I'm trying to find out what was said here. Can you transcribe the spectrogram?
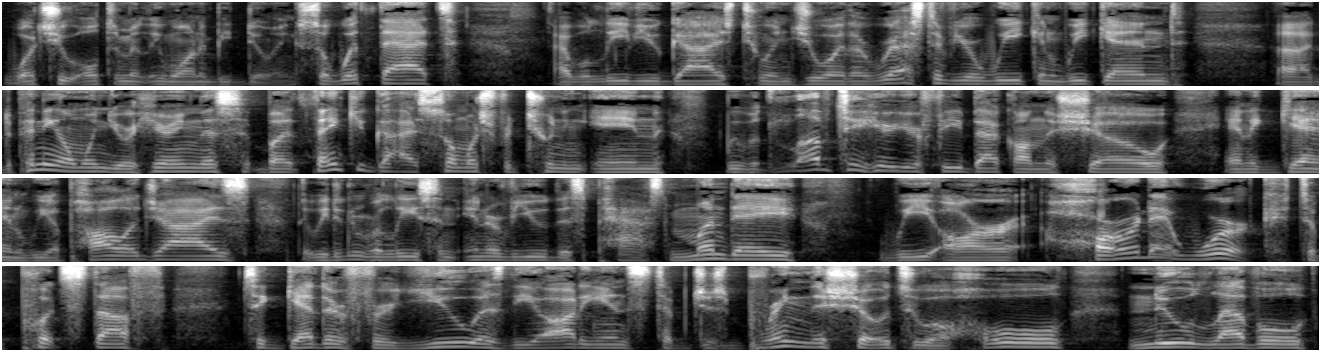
what you ultimately want to be doing. So with that, I will leave you guys to enjoy the rest of your week and weekend uh, depending on when you're hearing this. But thank you guys so much for tuning in. We would love to hear your feedback on the show. And again, we apologize that we didn't release an interview this past Monday. We are hard at work to put stuff together for you as the audience to just bring this show to a whole new level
